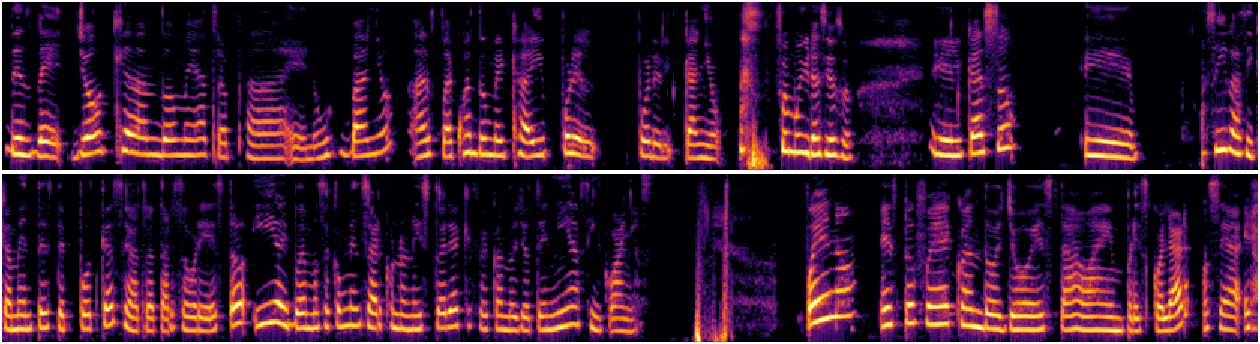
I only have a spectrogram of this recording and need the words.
Desde yo quedándome atrapada en un baño hasta cuando me caí por el, por el caño. Fue muy gracioso. El caso eh, Sí, básicamente este podcast se va a tratar sobre esto y hoy vamos a comenzar con una historia que fue cuando yo tenía 5 años. Bueno, esto fue cuando yo estaba en preescolar, o sea, era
